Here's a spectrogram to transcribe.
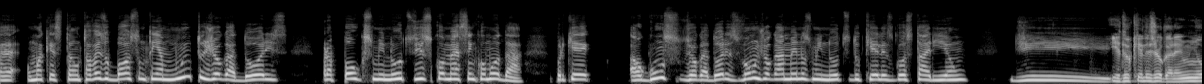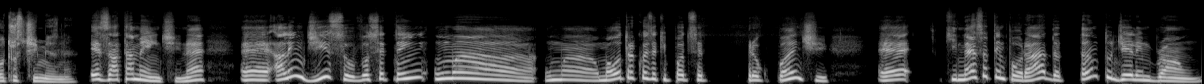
é, uma questão. Talvez o Boston tenha muitos jogadores para poucos minutos, e isso começa a incomodar. Porque alguns jogadores vão jogar menos minutos do que eles gostariam de. E do que eles jogariam em outros times, né? Exatamente, né? É, além disso, você tem uma, uma, uma outra coisa que pode ser preocupante é que nessa temporada, tanto Jalen Brown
